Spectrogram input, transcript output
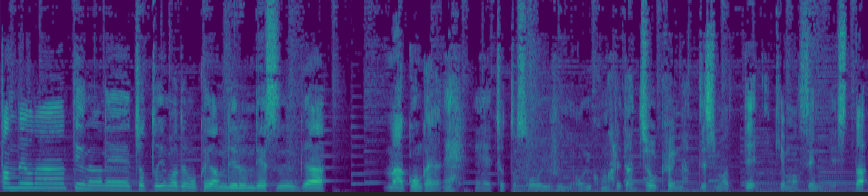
たんだよなーっていうのがね、ちょっと今でも悔やんでるんですが、まあ今回はね、えー、ちょっとそういう風に追い込まれた状況になってしまっていけませんでした。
